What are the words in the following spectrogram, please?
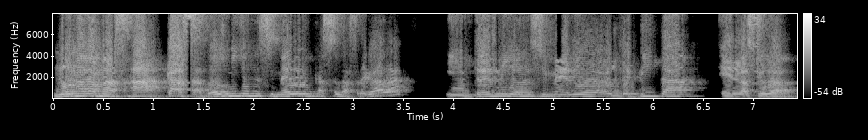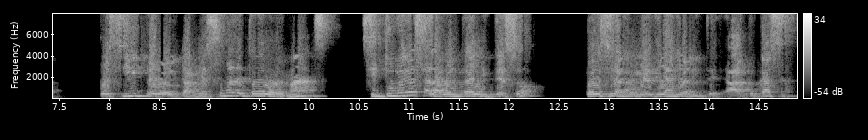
No nada más, ah, casa, dos millones y medio en casa de la fregada y tres millones y medio el de pita en la ciudad. Pues sí, pero también súmale todo lo demás. Si tú vives a la vuelta del Iteso, puedes ir a comer diario a, tu casa.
